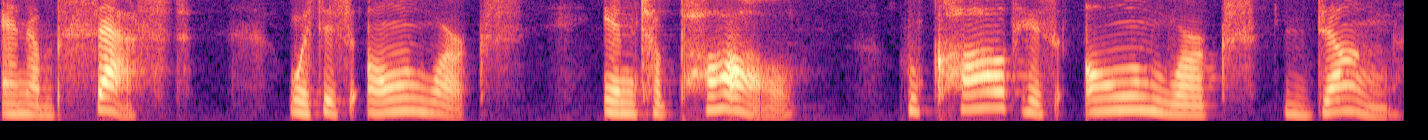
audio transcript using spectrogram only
and obsessed with his own works, into Paul, who called his own works dung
